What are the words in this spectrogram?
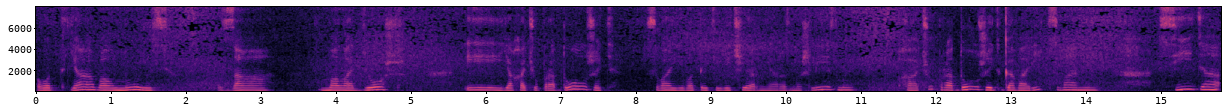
вот я волнуюсь за молодежь. И я хочу продолжить свои вот эти вечерние размышлизмы. Хочу продолжить говорить с вами, сидя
